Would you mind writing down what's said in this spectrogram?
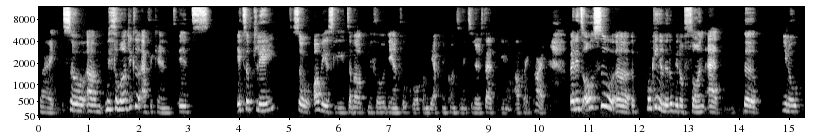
Right. So um, Mythological Africans, it's it's a play. So obviously it's about mythology and folklore from the African continent. So there's that, you know, outright part. But it's also uh, poking a little bit of fun at the, you know,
